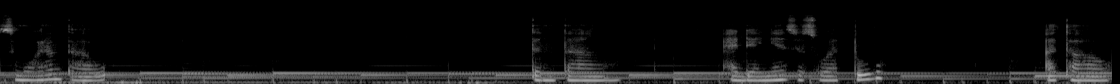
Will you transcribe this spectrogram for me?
semua orang tahu tentang adanya sesuatu atau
